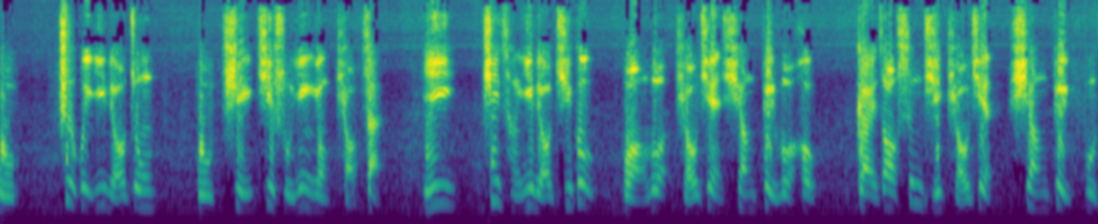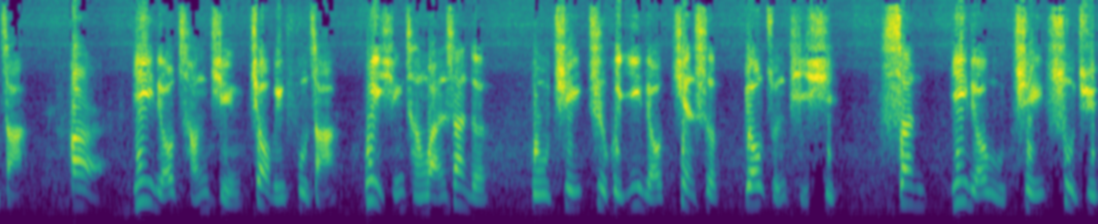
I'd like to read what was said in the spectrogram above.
五、智慧医疗中五 G 技术应用挑战：一、基层医疗机构网络条件相对落后，改造升级条件相对复杂；二、医疗场景较为复杂，未形成完善的五 G 智慧医疗建设标准体系；三、医疗五 G 数据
